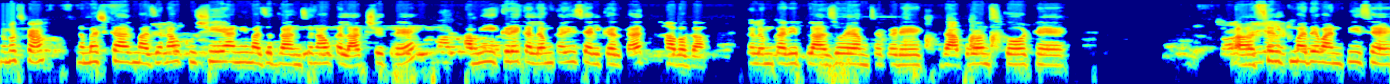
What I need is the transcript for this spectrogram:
नमस्कार. नमस्कार. माझं नाव खुशी आहे आणि माझं ब्रँडचं नाव कलाक्षेत्र आहे. आम्ही इकडे कलमकारी सेल करतात. हा बघा. कलमकारी प्लाझो आहे आमच्याकडे. रॅपरॉन स्कर्ट आहे. सिल्कमध्ये वन पीस आहे.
